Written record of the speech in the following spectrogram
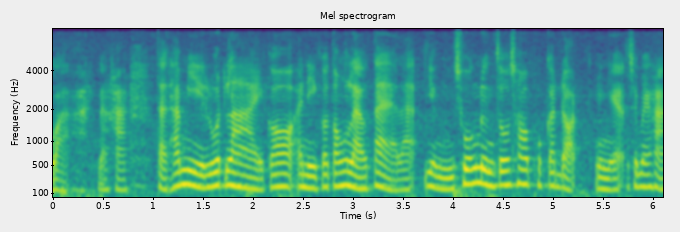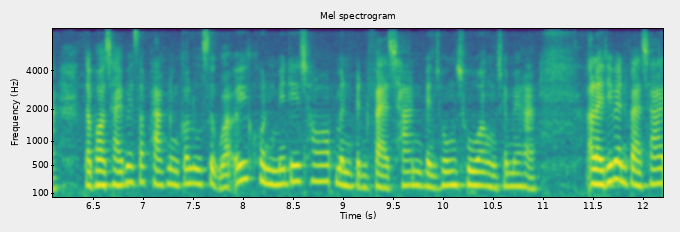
กว่านะคะ แต่ถ้ามีลวดลายก็อันนี้ก็ต้องแล้วแต่ละอย่างช่วงหนึ่งโจชอบพกกระดอทอย่างเงี้ยใช่ไหมคะแต่พอใช้ไปสักพักหนึ่งก็รู้สึกว่าเอ้ยคนไม่ได้ชอบมันเป็นแฟชั่นเป็นช่วงๆใช่ไหมคะอะไรที่เป็นแฟชั่น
